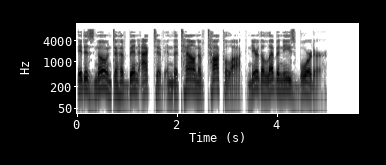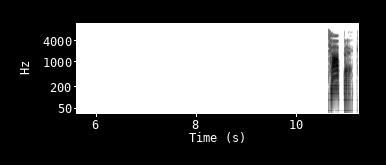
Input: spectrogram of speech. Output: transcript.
It is known to have been active in the town of Talkalakh near the Lebanese border. Topic:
